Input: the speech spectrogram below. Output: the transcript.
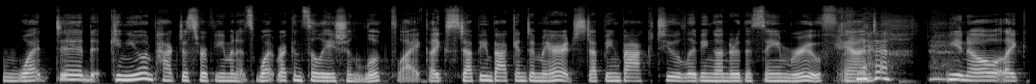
What did, can you unpack just for a few minutes what reconciliation looked like? Like stepping back into marriage, stepping back to living under the same roof. And, you know, like,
